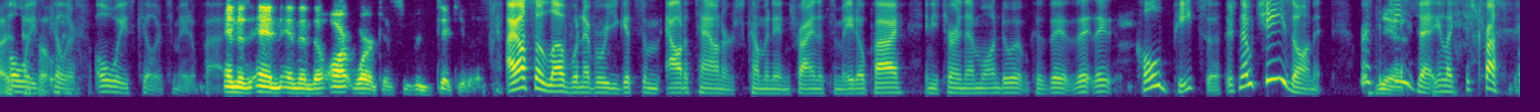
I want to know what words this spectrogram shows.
As Always always. killer. Always killer tomato pie. And then, and and then the artwork is ridiculous. I also love whenever you get some out of towners coming in trying the tomato pie and you turn them onto it because they, they they cold pizza. There's no cheese on it. Where's the Yeah. cheese at? You're like, just trust me.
